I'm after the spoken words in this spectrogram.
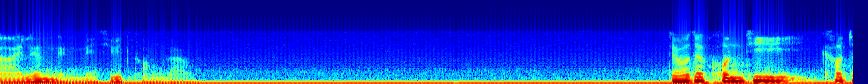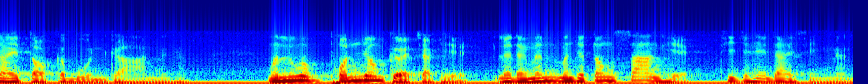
งายเรื่องหนึ่งในชีวิตของเรา แต่ว่าถ้าคนที่เข้าใจต่อกระบวนการนะครับ มันรู้ว่าผลย่อมเกิดจากเหตุ และดังนั้นมันจะต้องสร้างเหตุที่จะให้ได้สิ่งนั้น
